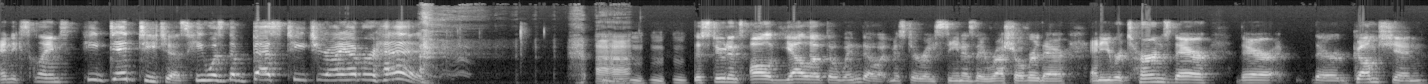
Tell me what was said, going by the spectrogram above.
And exclaims, He did teach us. He was the best teacher I ever had. uh the students all yell out the window at Mr. Racine as they rush over there, and he returns their their their gumption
